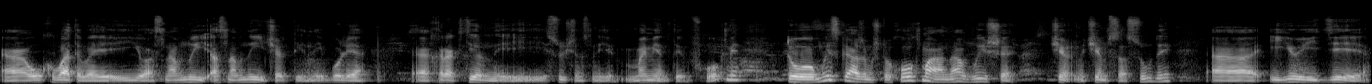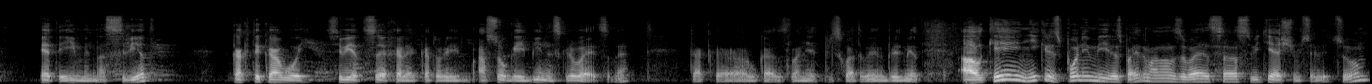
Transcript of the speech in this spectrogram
э, ухватывая ее основные, основные черты, наиболее Э, характерные и сущностные моменты в хохме, то мы скажем, что хохма, она выше, чем, чем сосуды. А, Ее идея – это именно свет, как таковой, свет цехаля, который осога и бины скрывается, да? как э, рука заслоняет схватываемый предмет. Алкей никрис полимирис, поэтому она называется светящимся лицом.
